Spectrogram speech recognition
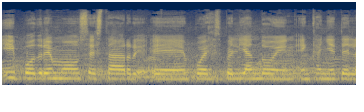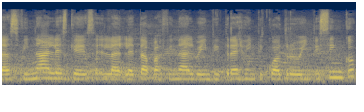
y podremos estar eh, pues peleando en, Cañete las finales, que es la, etapa final 23, 24 y 25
